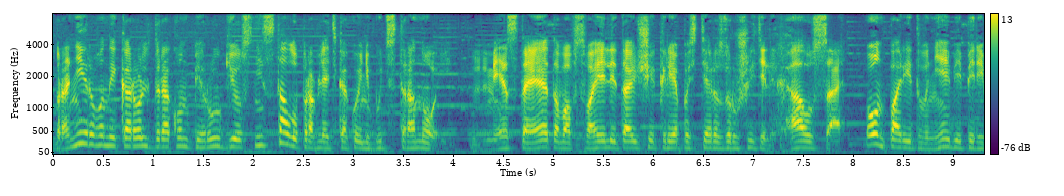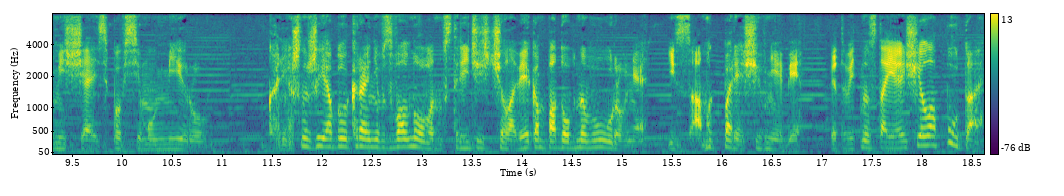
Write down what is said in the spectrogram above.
Бронированный король-дракон Перугиус не стал управлять какой-нибудь страной. Вместо этого в своей летающей крепости Разрушитель Хаоса он парит в небе, перемещаясь по всему миру. Конечно же, я был крайне взволнован встречей с человеком подобного уровня и замок, парящий в небе. Это ведь настоящая лапута.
